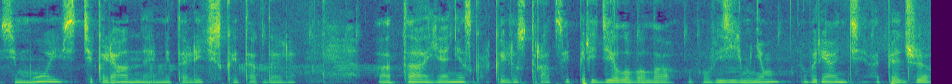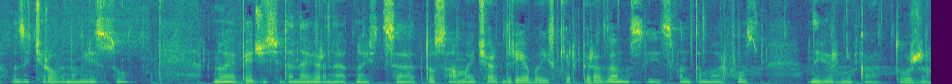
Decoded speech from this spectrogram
Зимой, стеклянная, металлическая и так далее – да, я несколько иллюстраций переделывала в зимнем варианте, опять же, в зачарованном лесу. Ну и опять же сюда, наверное, относится то самое чар древа из Керперозаноса, из Фантоморфоз. Наверняка тоже,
